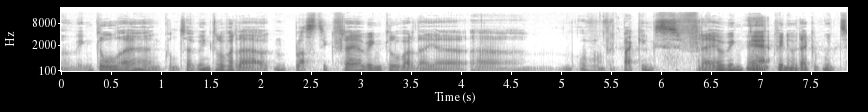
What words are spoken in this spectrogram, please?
een winkel, hè, een conceptwinkel, waar dat, een plasticvrije winkel, waar dat je. Uh, of een verpakkingsvrije winkel, ja. ik weet niet hoe ik het moet,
